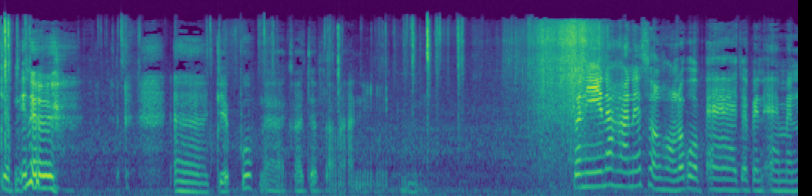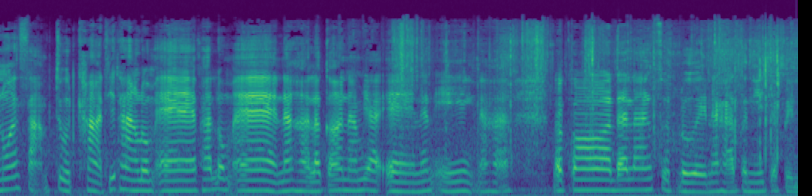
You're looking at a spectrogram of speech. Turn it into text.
เก็บนิดนึงเออเก็บปุ๊บนะคะก็จะประมาณนี้ ตัวนี้นะคะในส่วนของระบบแอร์จะเป็นแอร์ manual 3จุดค่ะ ทิศทางลมแอร์พัดลมแอร์นะคะ แล้วก็น้ำยาแอร์นั่นเองนะคะ แล้วก็ด้านล่างสุดเลยนะคะ ตัวนี้จะเป็น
